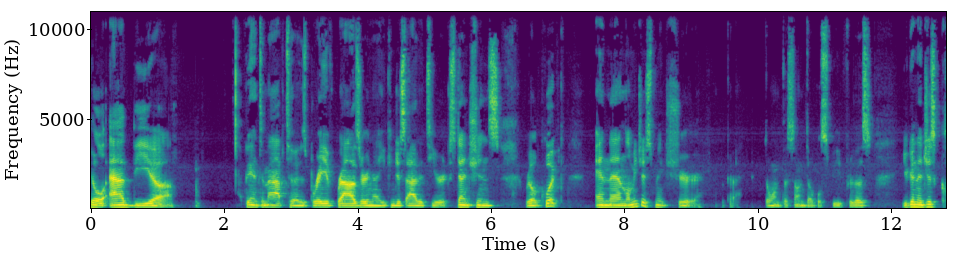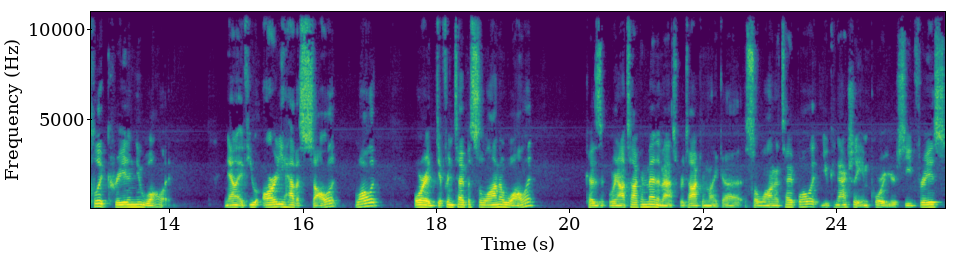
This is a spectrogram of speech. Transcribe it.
He'll add the uh, Phantom app to his Brave browser. Now you can just add it to your extensions real quick. And then let me just make sure. Okay, don't want this on double speed for this. You're going to just click create a new wallet. Now, if you already have a Sollet wallet or a different type of Solana wallet, because we're not talking MetaMask, we're talking like a Solana type wallet, you can actually import your seed phrase.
